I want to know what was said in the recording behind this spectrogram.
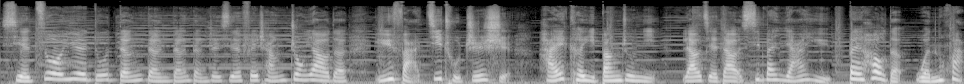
写作、阅读等等等等这些非常重要的语法基础知识，还可以帮助你了解到西班牙语背后的文化。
